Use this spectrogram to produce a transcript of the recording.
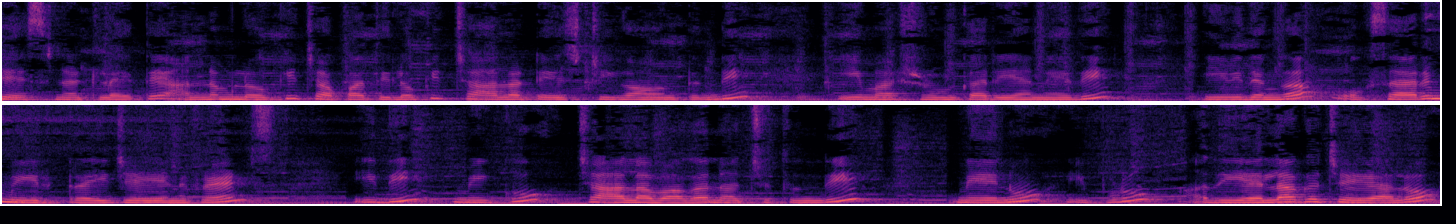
చేసినట్లయితే అన్నంలోకి చపాతీలోకి చాలా టేస్టీగా ఉంటుంది ఈ మష్రూమ్ కర్రీ అనేది. ఈ విధంగా ఒకసారి మీరు ట్రై చేయండి ఫ్రెండ్స్. ఇది మీకు చాలా బాగా నచ్చుతుంది. నేను ఇప్పుడు అది ఎలాగ చేయాలో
